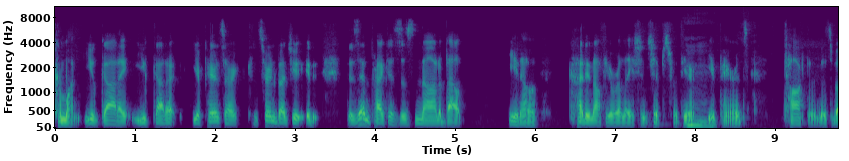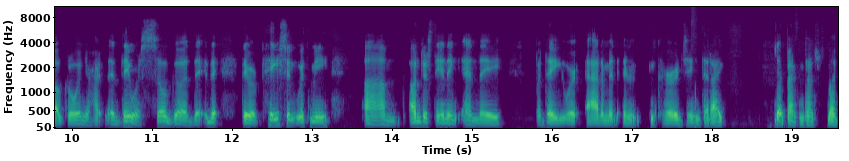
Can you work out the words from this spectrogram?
"Come on, you gotta, you gotta. Your parents are concerned about you." It, the Zen practice is not about, you know, cutting off your relationships with your mm. your parents. Talk to them. It's about growing your heart. And they were so good. They they, they were patient with me, um, understanding, and they, but they were adamant and encouraging that I get back in touch with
